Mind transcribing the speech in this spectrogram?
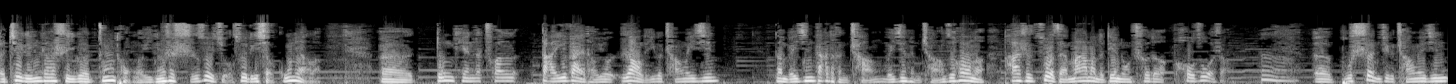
呃，这个应该是一个中筒了，已经是十岁九岁的一个小姑娘了。呃，冬天她穿了大衣外头又绕了一个长围巾，但围巾搭得很长，围巾很长。最后呢，她是坐在妈妈的电动车的后座上，嗯，呃，不慎这个长围巾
